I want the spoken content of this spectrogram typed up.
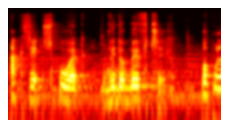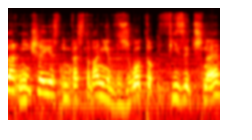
akcje spółek wydobywczych. Popularniejsze jest inwestowanie w złoto fizyczne,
